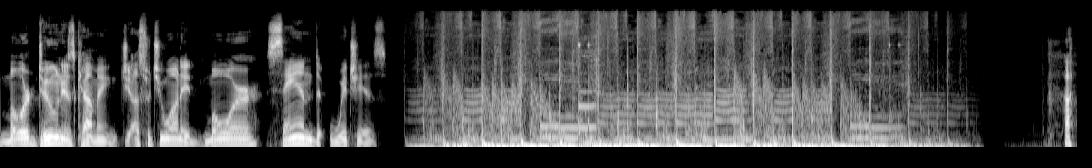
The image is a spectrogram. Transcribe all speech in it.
More Dune is coming. Just what you wanted. More sand witches.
